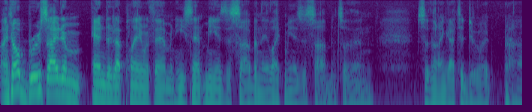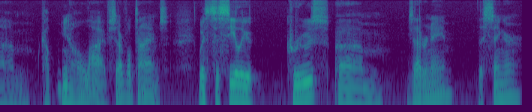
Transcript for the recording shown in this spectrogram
I know Bruce Eidem ended up playing with them, and he sent me as a sub, and they liked me as a sub, and so then, so then I got to do it, um, couple, you know, live several times with Cecilia Cruz. Um, is that her name? The singer,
